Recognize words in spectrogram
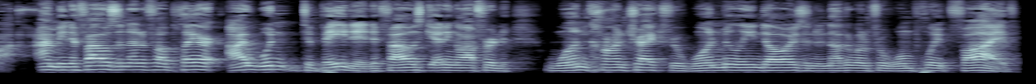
I mean, if I was an NFL player, I wouldn't debate it. If I was getting offered one contract for $1 million and another one for 1.5,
